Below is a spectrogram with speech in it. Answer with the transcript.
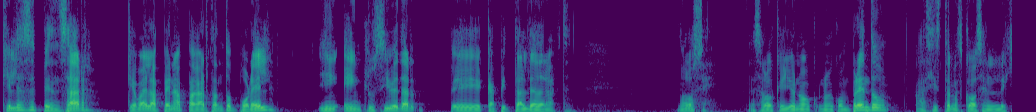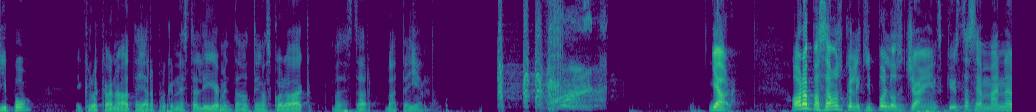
¿qué les hace pensar que vale la pena pagar tanto por él e inclusive dar eh, capital de draft? No lo sé. Es algo que yo no, no, comprendo. Así están las cosas en el equipo. Y creo que van a batallar porque en esta liga, mientras no tengas quarterback, vas a estar batallando. Y ahora, ahora pasamos con el equipo de los Giants, que esta semana,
